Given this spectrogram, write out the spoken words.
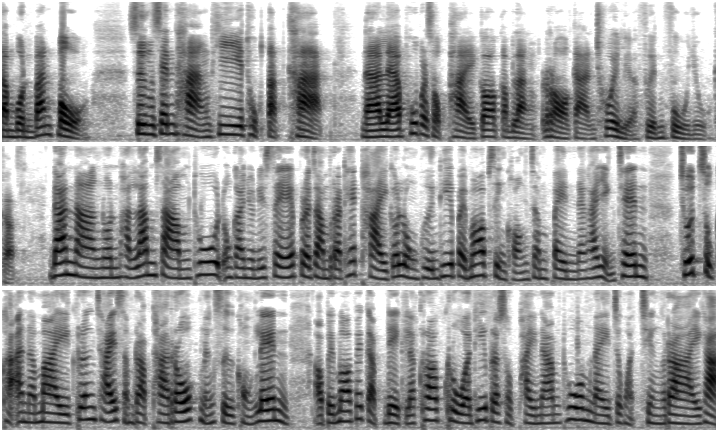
ตำบลบ้านโป่ง ซึ่งเส้นทางที่ถูกตัดขาดนะแล้วผู้ประสบภัยก็กำลังรอการช่วยเหลือฟื้นฟูอยู่ครับ ด้านนางนนพันธ์ล่ำซำทูตองค์การยูนิเซฟ ประจำประเทศไทยก็ลงพื้นที่ไปมอบสิ่งของจำเป็นนะคะ อย่างเช่น ชุดสุขอนามัย เครื่องใช้สำหรับทารก หนังสือของเล่น เอาไปมอบให้กับเด็กและครอบครัวที่ประสบภัยน้ำท่วมในจังหวัดเชียงรายค่ะ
